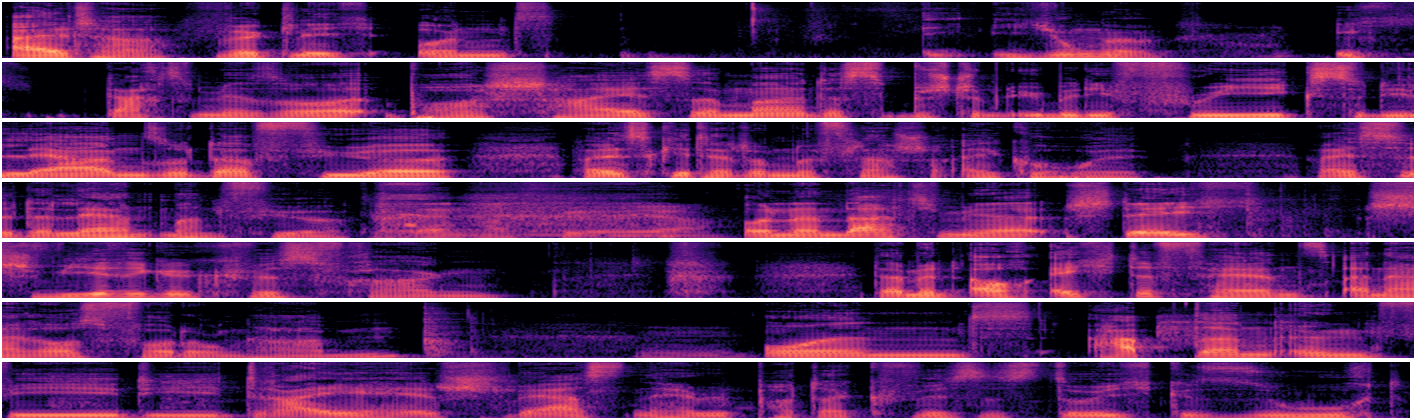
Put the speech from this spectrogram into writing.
Alter, wirklich. Und Junge, ich dachte mir so, boah, scheiße, mal, das sind bestimmt übel die Freaks, so die lernen so dafür, weil es geht halt um eine Flasche Alkohol. Weißt du, da lernt man für. Da lernt man für, ja. Und dann dachte ich mir, stelle ich schwierige Quizfragen, damit auch echte Fans eine Herausforderung haben. Und hab dann irgendwie die drei schwersten Harry Potter Quizzes durchgesucht,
